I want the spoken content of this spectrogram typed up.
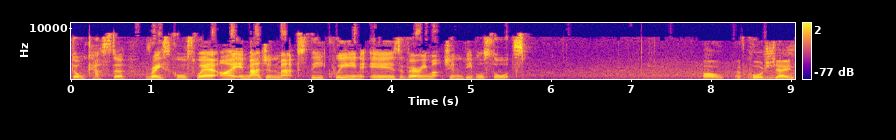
Doncaster Racecourse, where I imagine, Matt, the Queen is very much in people's thoughts. Oh, of course, Jane.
